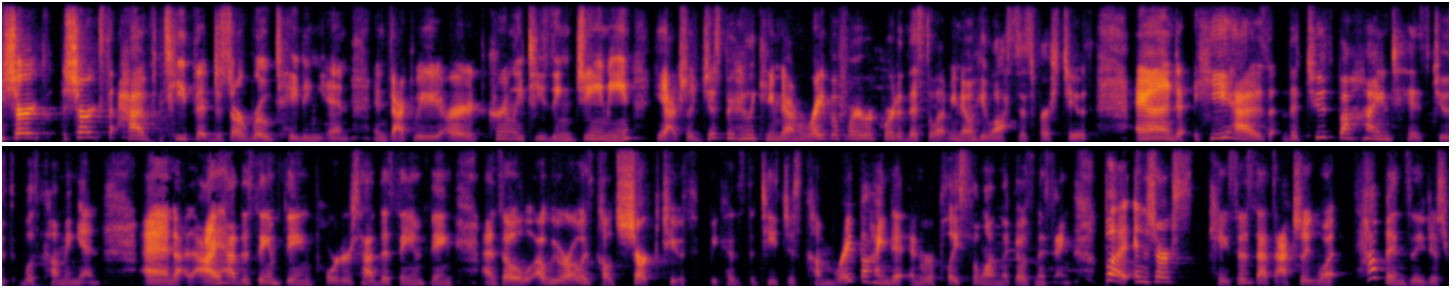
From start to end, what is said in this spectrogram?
shark sharks have teeth that just are rotating in. In fact we are currently teasing jamie. He actually just barely came down right before i recorded this to let me know he lost his first tooth. And he has the tooth behind his tooth was coming in. And i had the same thing porter's had the same thing. And so uh, we were always called shark tooth because the teeth just come right behind it and replace the one that goes missing. But in sharks cases, that's actually what happens. They just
